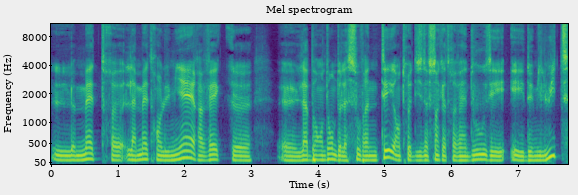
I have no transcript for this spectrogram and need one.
le mettre, la mettre en lumière avec euh, euh, l'abandon de la souveraineté entre 1992 et, et 2008.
